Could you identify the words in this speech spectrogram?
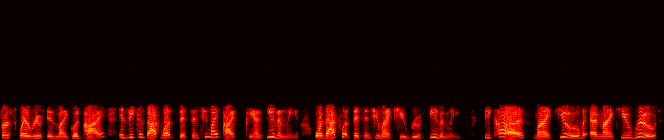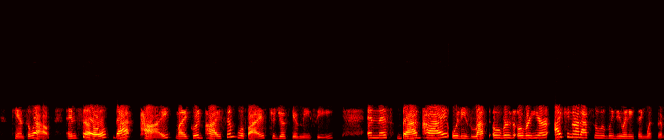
first square root is my good pie is because that's what fits into my pie pan evenly, or that's what fits into my cube root evenly. because my cube and my cube root cancel out. And so that pie, my good pie, simplifies to just give me c. And this bad pie, or these leftovers over here, I cannot absolutely do anything with them.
